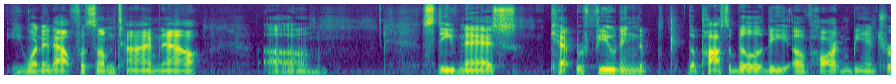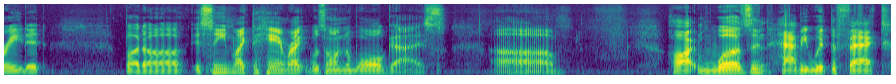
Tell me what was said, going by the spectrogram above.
He wanted out for some time now. Um, Steve Nash kept refuting the, the possibility of Harden being traded, but uh, it seemed like the handwriting was on the wall, guys. Uh, Harden wasn't happy with the fact.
